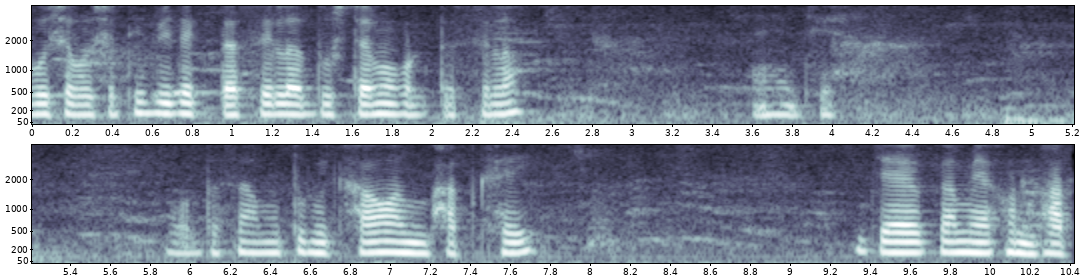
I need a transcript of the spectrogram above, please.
বসে বসে টিভি দেখতেছিল, দুষ্টামি করতেছিল। এই যে বলতেছে আমি তুমি খাও, আমি ভাত খাই। যাই হোক, আমি এখন ভাত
